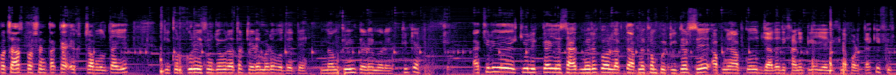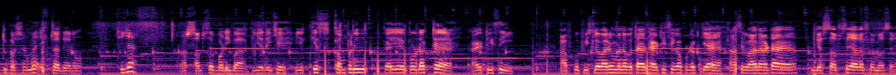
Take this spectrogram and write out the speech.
पचास परसेंट तक का एक्स्ट्रा बोलता है ये, कि कुरकुरे इसमें जो रहता है, टेढ़े मेढ़े वो देते हैं। नमकीन, टेढ़े मेढ़े, ठीक है? एक्चुअली ये क्यों लिखता है? ये शायद मेरे को लगता है अपने कंप्यूटर से अपने आपको ज़्यादा दिखाने के लिए ये लिखना पड़ता है कि फिफ्टी परसेंट मैं एक्स्ट्रा दे रहा हूँ, ठीक है? और सबसे बड़ी बात, ये देखिए, ये किस कंपनी का ये प्रोडक्ट है? आईटीसी आपको पिछले बार भी मैंने बताया था आईटीसी का प्रोडक्ट क्या है? आशीर्वाद आटा है, जो सबसे ज़्यादा फ़ेमस है।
